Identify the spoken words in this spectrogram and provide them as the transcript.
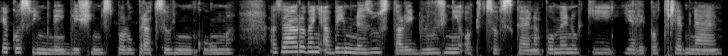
jako svým nejbližším spolupracovníkům a zároveň, aby jim nezůstali dlužní otcovské napomenutí, je-li potřebné.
